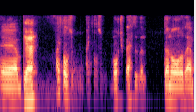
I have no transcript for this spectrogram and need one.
Um, yeah. I thought I thought it was much better than, than all of them.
